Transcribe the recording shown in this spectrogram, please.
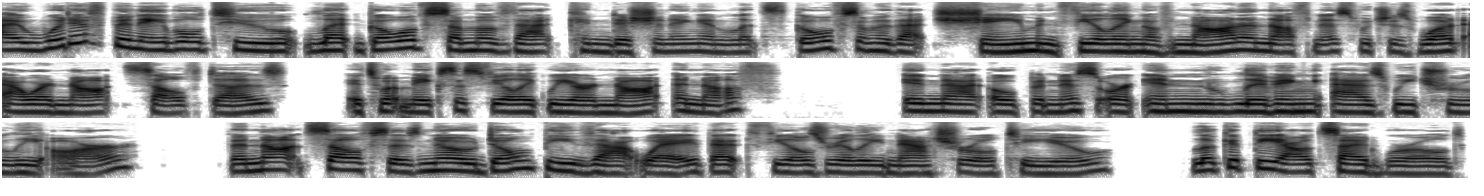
I would have been able to let go of some of that conditioning and let go of some of that shame and feeling of not enoughness, which is what our not self does. It's what makes us feel like we are not enough in that openness or in living as we truly are. The not self says, no, don't be that way. That feels really natural to you. Look at the outside world.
